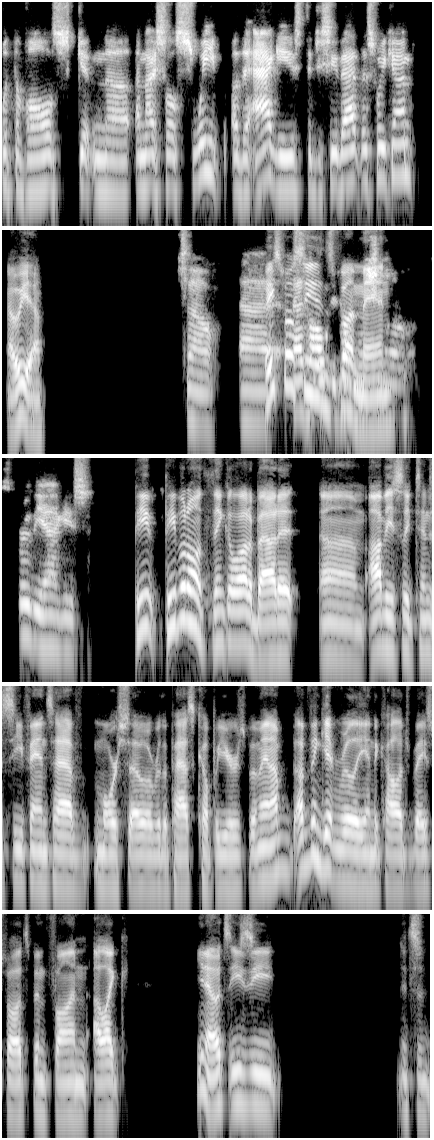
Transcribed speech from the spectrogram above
with the Vols getting a, a nice little sweep of the Aggies. Did you see that this weekend? Oh yeah. So uh, Baseball as season's fun, man. Screw the Aggies. Pe- people don't think a lot about it. Um, obviously, Tennessee fans have more so over the past couple years. But man, I've I've been getting really into college baseball. It's been fun. I like, you know, it's easy. It's a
